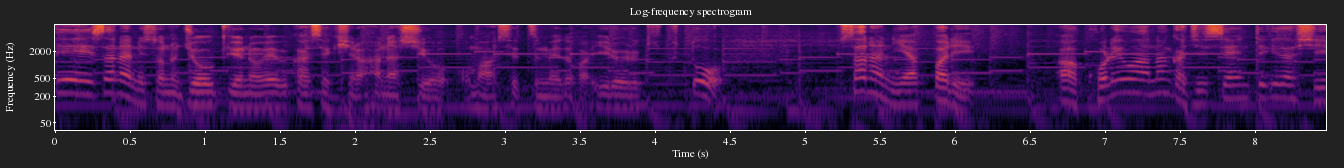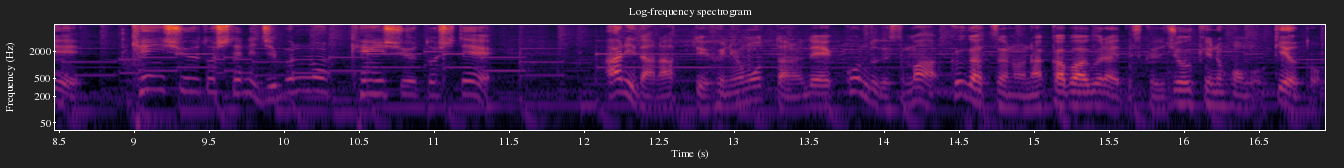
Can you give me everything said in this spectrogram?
で、さらにその上級のウェブ解析士の話を、まあ、説明とかいろいろ聞くと、さらにやっぱりあこれはなんか実践的だし研修としてね自分の研修としてありだなっていうふうに思ったので今度ですまあ9月の半ばぐらいですけど上級の方も受けようと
